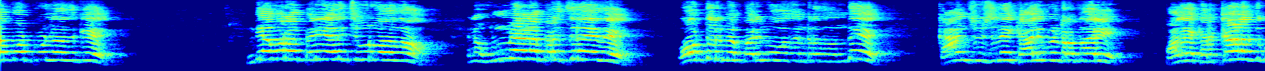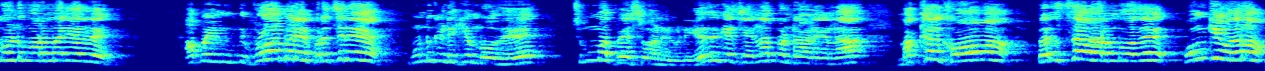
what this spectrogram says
சப்போர்ட் பண்ணதுக்கு? இந்தியா பூரா பெரிய அழிச்சு உருவாகும். ஏன்னா உண்மையான பிரச்சனை இது. ஓட்டுரிமை பறிமுகதுன்றது வந்து கான்ஸ்டியூஷனே காலி பண்ற மாதிரி பழைய கற்காலத்துக்கு கொண்டு போற மாதிரி அது. அப்ப இந்த இவ்வளவு பெரிய பிரச்சனையை முன்னுக்கு நிற்கும் போது சும்மா பேசுவானுங்க. எதிர்கட்சி என்ன பண்றானுங்கன்னா மக்கள் கோபம் பெருசா வரும்போது பொங்கி வரும்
